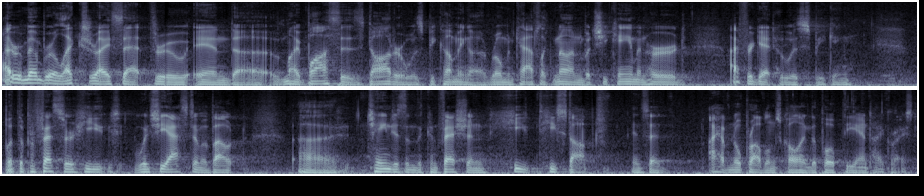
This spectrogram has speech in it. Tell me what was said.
I remember a lecture I sat through, and uh, my boss's daughter was becoming a Roman Catholic nun, but she came and heard, I forget who was speaking, but the professor, he, when she asked him about uh, changes in the confession, he, he stopped and said, I have no problems calling the Pope the Antichrist.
